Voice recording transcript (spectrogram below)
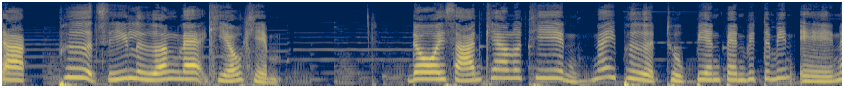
จากพืชสีเหลืองและเขียวเข็ม โดยสารแคโรทีนในพืชถูกเปลี่ยนเป็นวิตามินเอใน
